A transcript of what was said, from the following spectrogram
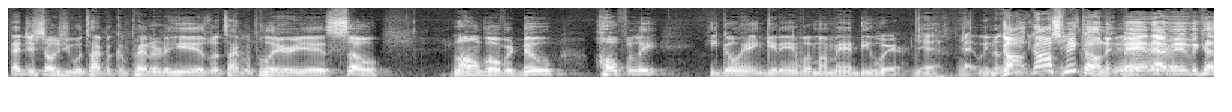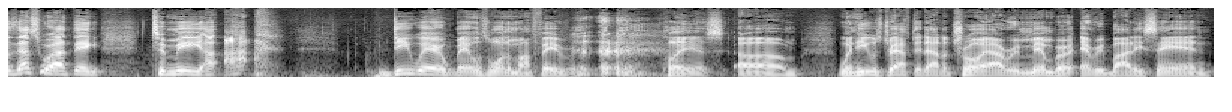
that just shows you what type of competitor he is, what type of player he is. So long overdue. Hopefully, he go ahead and get in with my man D Ware. Yeah, yeah, we know. Go, go speak so- on it, man. I mean, because that's where I think, to me, I, I, D Ware, man, was one of my favorite players. Um, when he was drafted out of Troy, I remember everybody saying,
